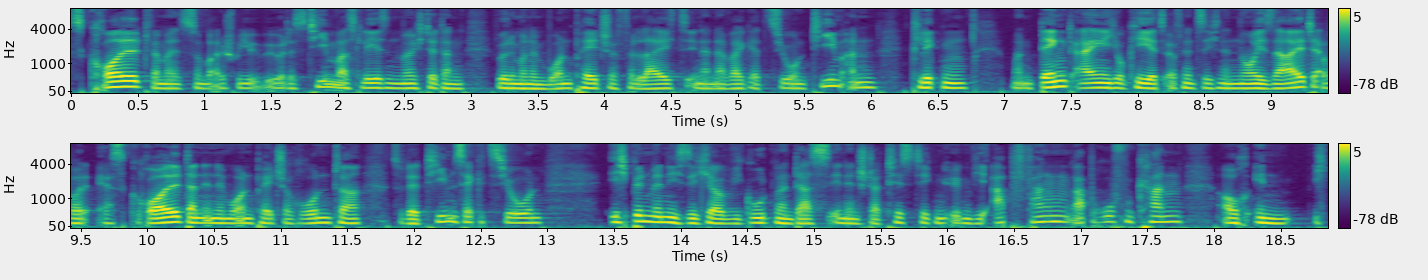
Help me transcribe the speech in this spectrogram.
scrollt. Wenn man jetzt zum Beispiel über das Team was lesen möchte, dann würde man im One-Pager vielleicht in der Navigation Team anklicken. Man denkt eigentlich, okay, jetzt öffnet sich eine neue Seite, aber er scrollt dann in dem One-Pager runter zu der Team-Sektion. Ich bin mir nicht sicher, wie gut man das in den Statistiken irgendwie abfangen, abrufen kann. Auch in, ich,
